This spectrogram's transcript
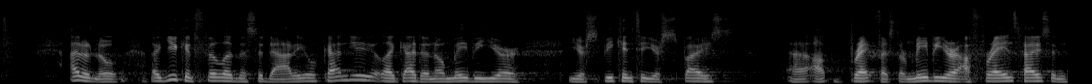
I don't know. Like you can fill in the scenario, can you? Like I don't know. Maybe you're you're speaking to your spouse uh, at breakfast, or maybe you're at a friend's house and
